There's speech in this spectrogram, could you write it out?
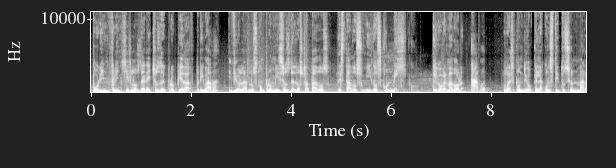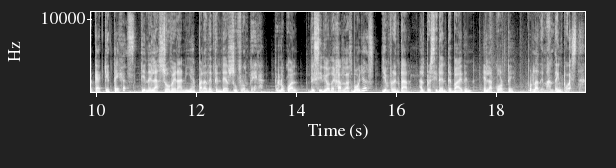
por infringir los derechos de propiedad privada y violar los compromisos de los tratados de Estados Unidos con México. El gobernador Abbott respondió que la constitución marca que Texas tiene la soberanía para defender su frontera, por lo cual decidió dejar las boyas y enfrentar al presidente Biden en la corte por la demanda impuesta.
